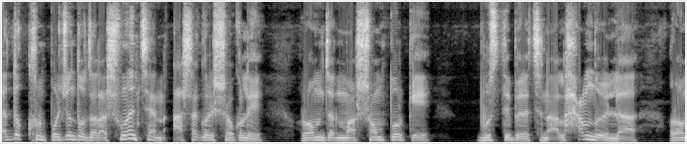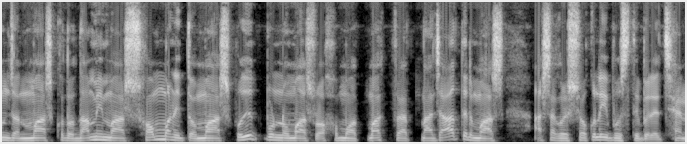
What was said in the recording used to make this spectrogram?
এতক্ষণ পর্যন্ত যারা শুনেছেন, আশা করি সকলে রমজান মাস সম্পর্কে বুঝতে পেরেছেন। আলহামদুলিল্লাহ, রমজান মাস কত দামি মাস, সম্মানিত মাস প্রজিতপূর্ণ মাস, রহমত মাকফরাত নাজাতের মাস, আশা করি সকলেই বুঝতে পেরেছেন।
